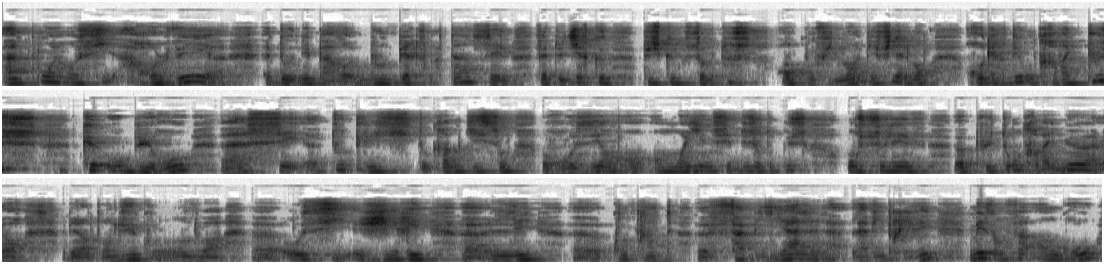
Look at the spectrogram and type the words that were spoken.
un point aussi à relever, euh, donné par Bloomberg ce matin, c'est le fait de dire que, puisque nous sommes tous en confinement, et eh bien finalement, regardez, on travaille plus qu'au bureau. Euh, c'est euh, toutes les histogrammes qui sont rosés. En, moyenne, c'est deux heures de plus. On se lève plus tôt, on travaille mieux. Alors, bien entendu, qu'on doit aussi gérer les contraintes familiales, la, vie privée. Mais enfin, en gros,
